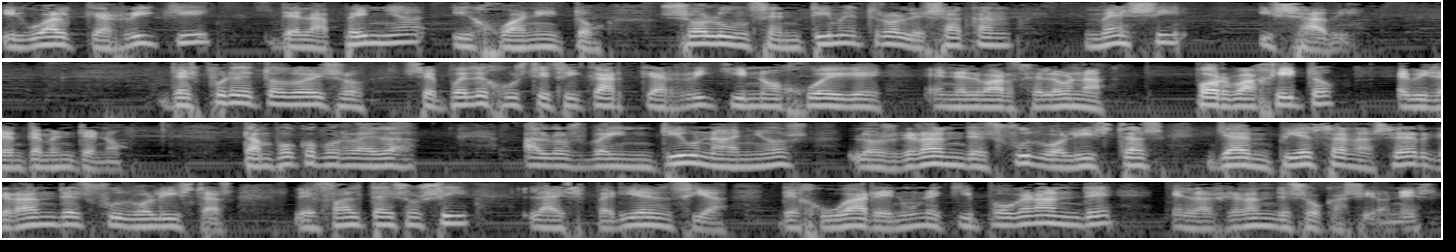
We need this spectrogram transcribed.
igual que Ricky, De la Peña y Juanito, solo un centímetro le sacan Messi y Xavi. Después de todo eso, ¿se puede justificar que Ricky no juegue en el Barcelona por bajito? Evidentemente no. Tampoco por la edad. A los 21 años, los grandes futbolistas ya empiezan a ser grandes futbolistas. Le falta, eso sí, la experiencia de jugar en un equipo grande en las grandes ocasiones.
